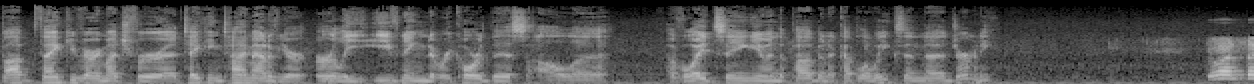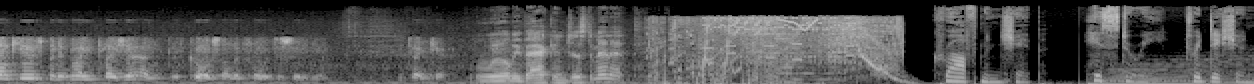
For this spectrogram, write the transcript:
Bob, thank you very much for uh, taking time out of your early evening to record this. I'll uh, avoid seeing you in the pub in a couple of weeks in uh, Germany. Brian, thank you. It's been a great pleasure, and of course, I look forward to seeing you. You take care. We'll be back in just a minute. Craftsmanship, history, tradition.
